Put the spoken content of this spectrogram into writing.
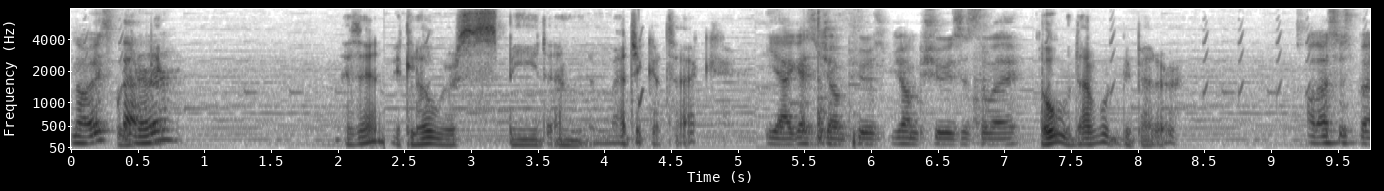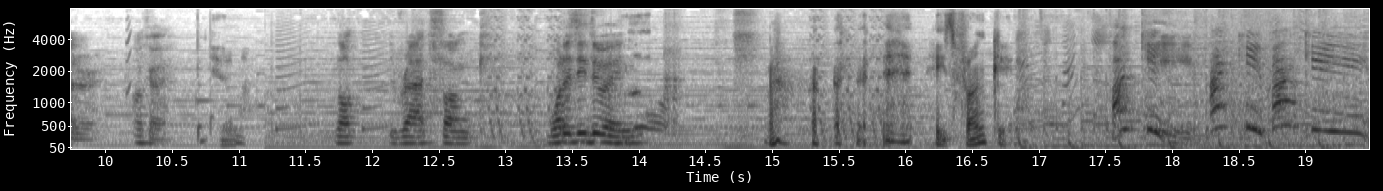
No, it's better. is it? It lowers speed and magic attack. Yeah, I guess jump shoes, jump shoes is the way. Oh, that would be better. Oh, that's just better. Okay. Yeah. Not Rat Funk. What is he doing? He's funky. Funky! Funky! Funky!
